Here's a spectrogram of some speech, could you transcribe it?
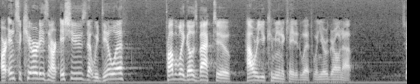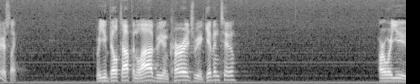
our insecurities and our issues that we deal with probably goes back to how were you communicated with when you were growing up? Seriously. Were you built up and loved? Were you encouraged? Were you given to? Or were you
